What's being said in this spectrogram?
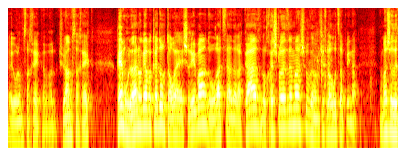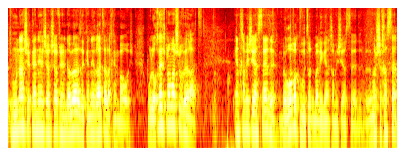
כרגע הוא לא משחק, אבל כשהוא היה משחק, גם הוא לא היה נוגע בכדור, אתה רואה, יש ריבאונד, הוא רץ ליד הרכז, לוחש לו איזה משהו, וממשיך לרוץ לפינה. זה משהו, זו תמונה שכנראה שעכשיו שאני מדבר על זה, כנראה רצה לכם בראש. הוא לוחש לו משהו ורץ. אין חמי שיעשה את זה, ברוב הקבוצות בליגה אין חמי שיעשה את זה, וזה מה שחסר.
